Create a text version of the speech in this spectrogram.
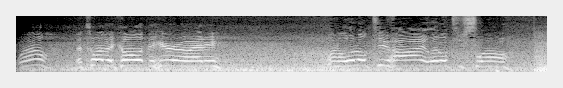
Well, that's why they call it the hero, eddy. Went a little too high, a little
